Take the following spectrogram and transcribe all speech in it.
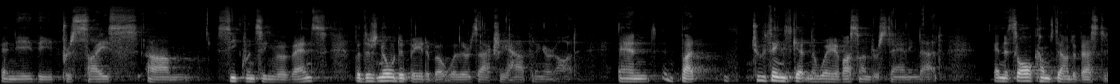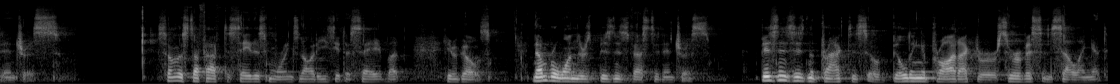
and the, the precise um, sequencing of events, but there's no debate about whether it's actually happening or not. And, but two things get in the way of us understanding that. And it all comes down to vested interests. Some of the stuff I have to say this morning is not easy to say, but here goes. Number one, there's business vested interests. Business is in the practice of building a product or a service and selling it.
